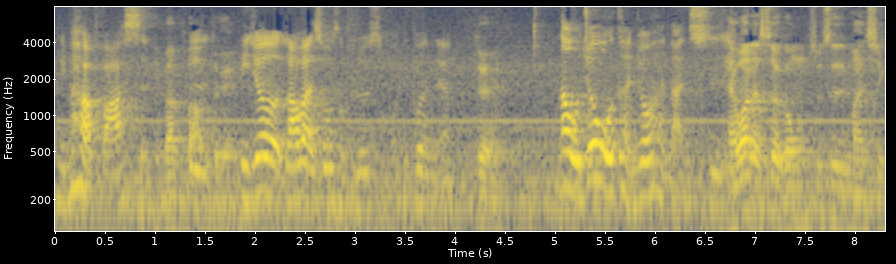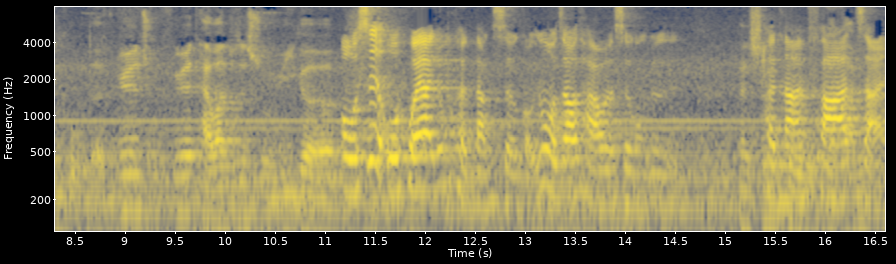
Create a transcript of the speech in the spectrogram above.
你没办法发声，没办法就是对你就老板说什么就是什么，你不能这样。对。那我觉得我可能就会很难适应。台湾的社工就是蛮辛苦的，因为因为台湾就是属于一个哦我是我回来就不可能当社工，因为我知道台湾的社工就是很很难发展，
